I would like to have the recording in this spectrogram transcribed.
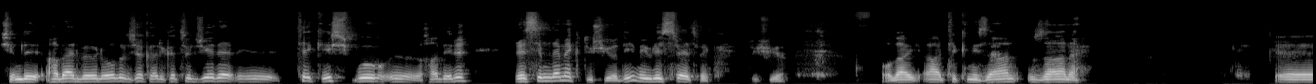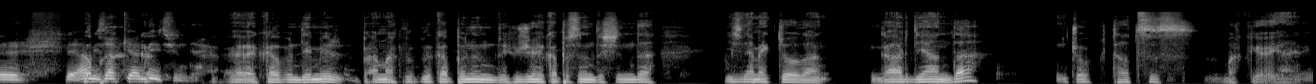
Şimdi haber böyle olunca karikatürcüye de e, tek iş bu e, haberi resimlemek düşüyor değil mi? İlüstre etmek düşüyor. Olay artık mizahın uzağına e, veya kapı, mizah kendi ka içinde. Evet, kapı, demir parmaklıklı kapının hücre kapısının dışında izlemekte olan gardiyan da çok tatsız bakıyor yani.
